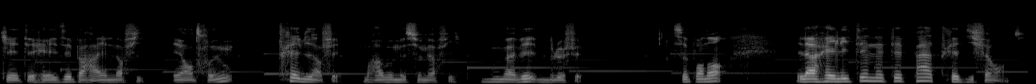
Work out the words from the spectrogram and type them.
qui a été réalisée par Ryan Murphy. Et entre nous, très bien fait. Bravo monsieur Murphy, vous m'avez bluffé. Cependant, la réalité n'était pas très différente.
